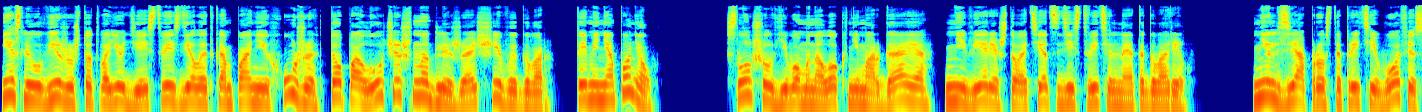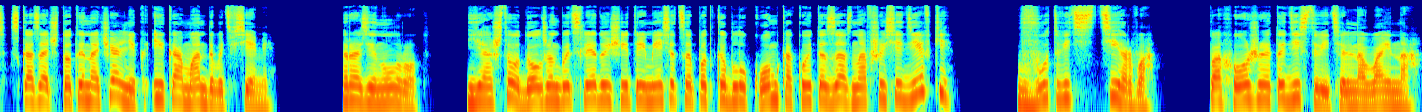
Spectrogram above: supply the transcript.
Если увижу, что твое действие сделает компании хуже, то получишь надлежащий выговор. Ты меня понял?» Слушал его монолог, не моргая, не веря, что отец действительно это говорил. Нельзя просто прийти в офис, сказать, что ты начальник, и командовать всеми. Разинул рот. Я что, должен быть следующие три месяца под каблуком какой-то зазнавшейся девки? Вот ведь стерва. Похоже, это действительно война.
